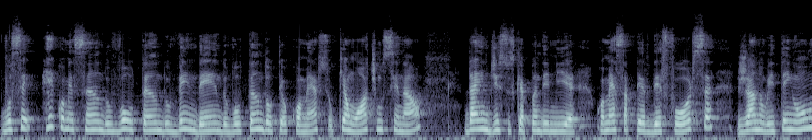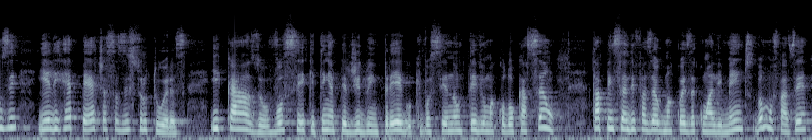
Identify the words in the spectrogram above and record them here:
você recomeçando, voltando, vendendo, voltando ao teu comércio, que é um ótimo sinal. Dá indícios que a pandemia começa a perder força, já no item 11, e ele repete essas estruturas. E caso você que tenha perdido o emprego, que você não teve uma colocação, está pensando em fazer alguma coisa com alimentos, vamos fazer.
